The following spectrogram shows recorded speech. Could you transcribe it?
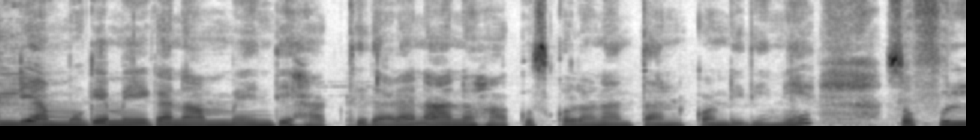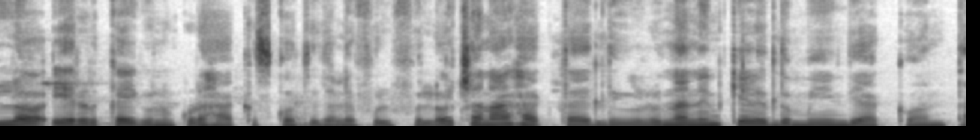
ಇಲ್ಲಿ ಅಮ್ಮಗೆ ಮೇಘನ ಮೆಹಂದಿ ಹಾಕ್ತಿದ್ದಾಳೆ, ನಾನು ಹಾಕಿಸ್ಕೊಳ್ಳೋಣ ಅಂತ ಅಂದ್ಕೊಂಡಿದ್ದೀನಿ ಸೊ ಫುಲ್ ಎರಡು ಕೈಗೂ ಕೂಡ ಹಾಕಿಸ್ಕೊತಿದ್ದಾಳೆ ಫುಲ್ ಫುಲ್ಲು ಚೆನ್ನಾಗಿ ಹಾಕ್ತಾ ಇದ್ಲು ಇವಳು. ನನ್ನನ್ನು ಕೇಳಿದ್ಲು, ಮೆಹಂದಿ ಹಾಕು ಅಂತ.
